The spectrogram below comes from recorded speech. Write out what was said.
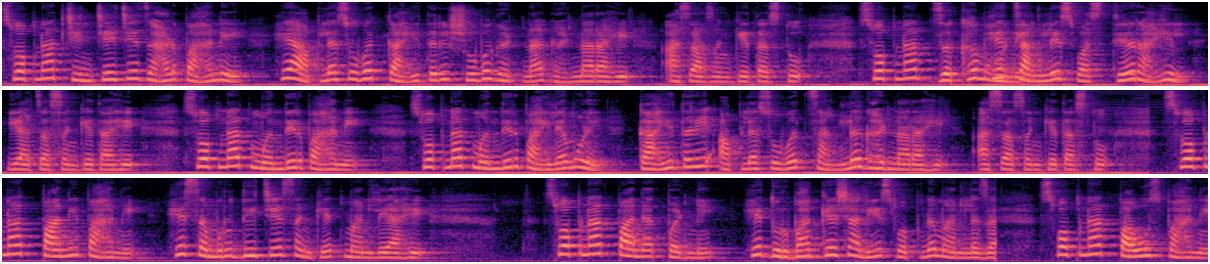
स्वप्नात चिंचेचे झाड पाहणे हे आपल्यासोबत काहीतरी शुभ घटना घडणार आहे असा संकेत असतो. स्वप्नात जखम हे चांगले स्वास्थ्य राहील याचा संकेत आहे. स्वप्नात मंदिर पाहणे स्वप्नात मंदिर पाहिल्यामुळे काहीतरी आपल्यासोबत चांगलं घडणार आहे असा संकेत असतो. स्वप्नात पाणी पाहणे हे समृद्धीचे संकेत मानले आहे. स्वप्नात पाण्यात पडणे हे दुर्भाग्यशाली स्वप्न मानलं जाते स्वप्नात पाऊस पाहणे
